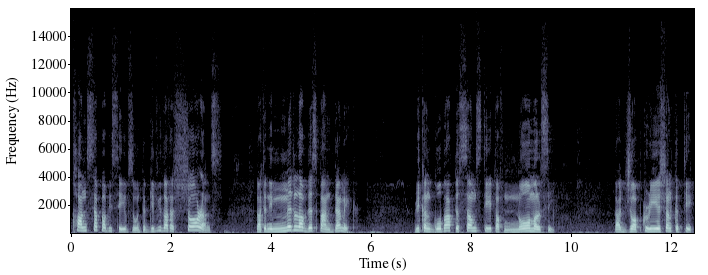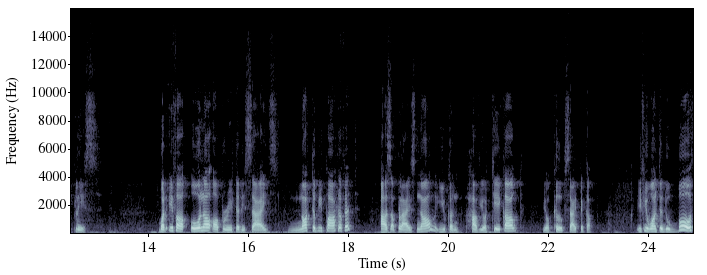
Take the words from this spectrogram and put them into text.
concept of the safe zone to give you that assurance that in the middle of this pandemic, we can go back to some state of normalcy, that job creation could take place. But if our owner operator decides not to be part of it, as applies now, you can have your takeout, your curbside pickup. If you want to do both,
